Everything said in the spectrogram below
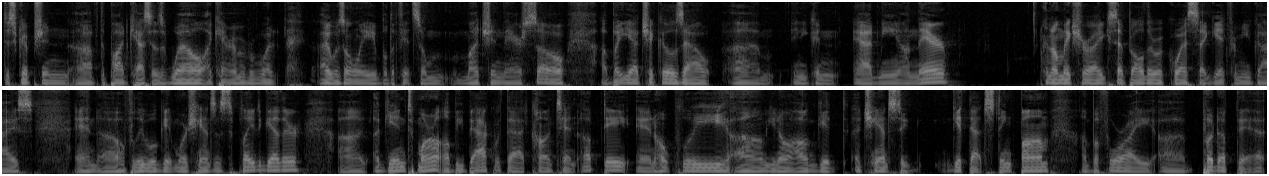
description of the podcast as well. I can't remember what I was only able to fit so much in there. So, uh, but yeah, check those out, um, and you can add me on there. And I'll make sure I accept all the requests I get from you guys, and uh, hopefully we'll get more chances to play together. Uh, again, tomorrow I'll be back with that content update, and hopefully, um, you know, I'll get a chance to get that stink bomb uh, before I uh, put up the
